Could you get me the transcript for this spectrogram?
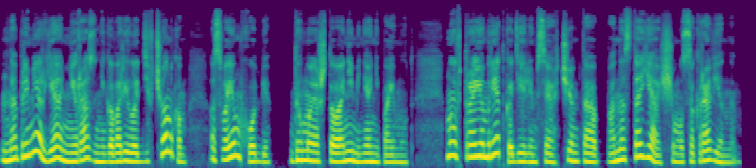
Например, я ни разу не говорила девчонкам о своем хобби, думая, что они меня не поймут. Мы втроем редко делимся чем-то по-настоящему сокровенным.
